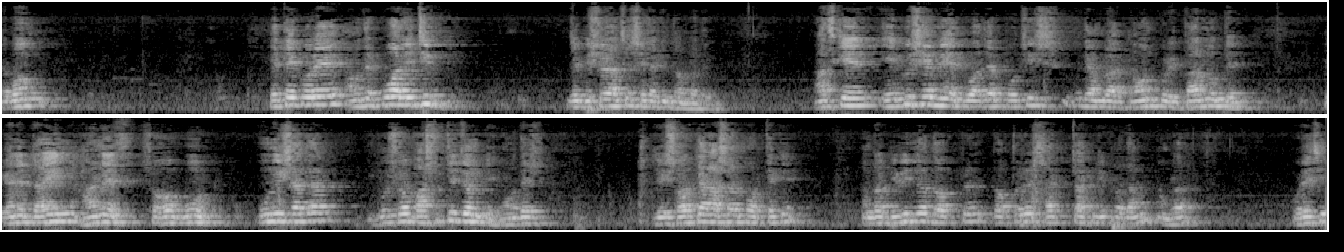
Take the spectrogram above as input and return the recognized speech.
এবং এতে করে আমাদের কোয়ালিটি যে বিষয় আছে, সেটা কিন্তু আমরা দেব। আজকে একুশে মে দু হাজার পঁচিশ যদি আমরা কাউন্ট করি, তার মধ্যে এখানে ডাইন হার্নেস সহ মোট উনিশ হাজার দুশো বাষট্টি জনকে আমাদের যে সরকার আসার পর থেকে আমরা বিভিন্ন দপ্তর, দপ্তরের চাকরি প্রদান আমরা করেছি।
